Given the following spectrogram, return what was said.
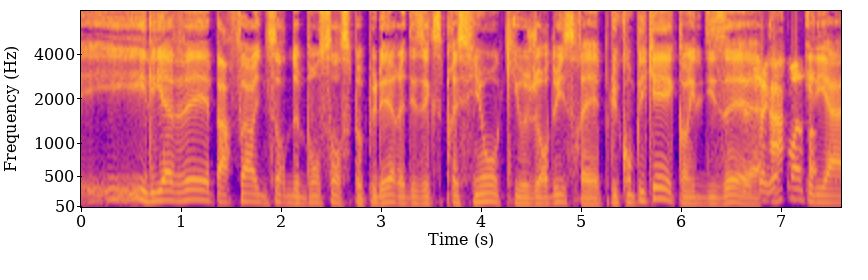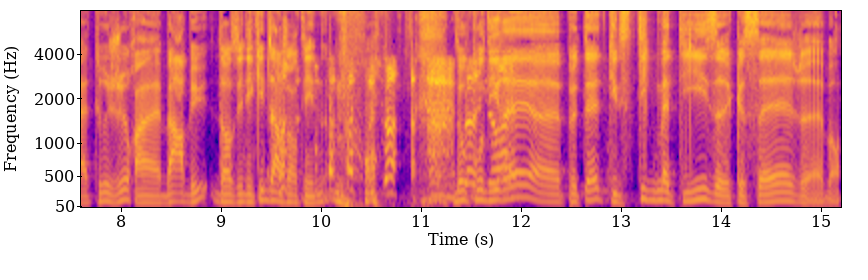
il y avait parfois une sorte de bon sens populaire et des expressions qui aujourd'hui seraient plus compliquées quand il disait ah, il y a toujours un barbu dans une équipe d'Argentine. Donc on dirait euh, peut-être qu'il stigmatise, que sais-je. euh, Bon,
